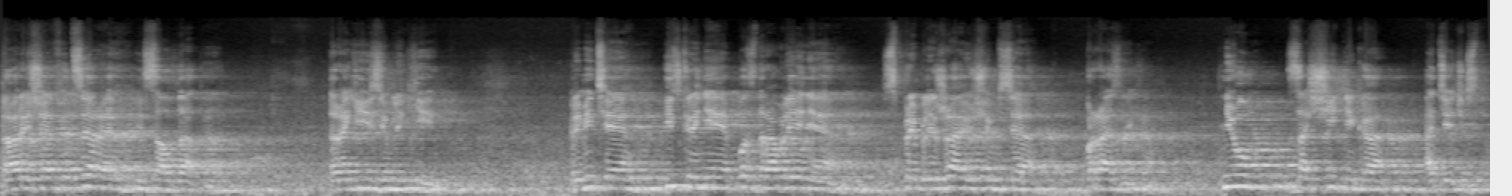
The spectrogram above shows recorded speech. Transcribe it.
Товарищи офицеры и солдаты, дорогие земляки, примите искренние поздравления с приближающимся праздником. Днем Защитника Отечества.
